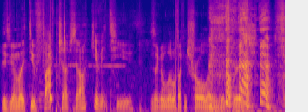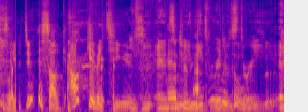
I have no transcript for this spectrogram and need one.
he's gonna like do five ups and I'll give it to you. He's like a little fucking troll under the bridge. He's like, do this, I'll I'll give it to you. if you answer Answer me, me meets Riddles riddle. three.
